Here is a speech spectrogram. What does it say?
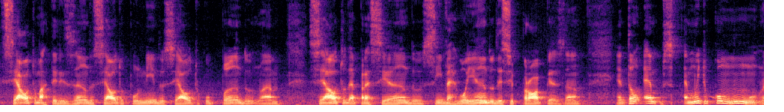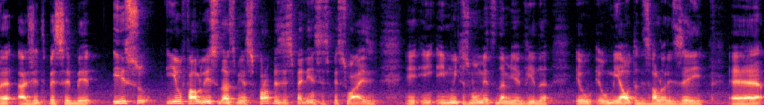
se auto-martirizando, se auto-punindo, se auto-culpando, é? se autodepreciando, se envergonhando de si próprias. Né? Então é, é muito comum é, a gente perceber isso, e eu falo isso das minhas próprias experiências pessoais, em, em, em muitos momentos da minha vida. Eu, eu me autodesvalorizei, é,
